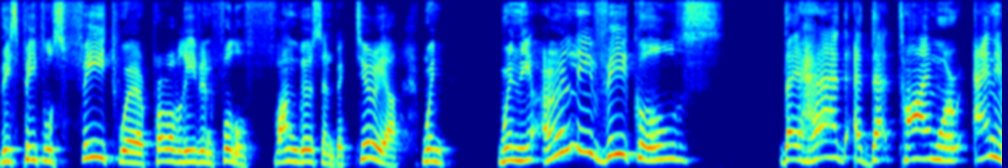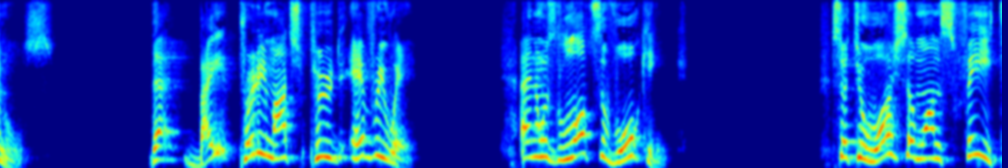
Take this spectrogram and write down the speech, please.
these people's feet were probably even full of fungus and bacteria when when the only vehicles they had at that time were animals that bait pretty much pooed everywhere. And it was lots of walking. So to wash someone's feet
